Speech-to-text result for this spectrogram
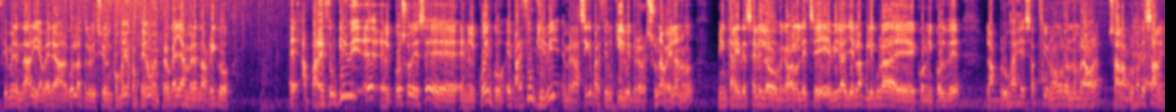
Fui a merendar y a ver algo en la televisión ¿Cómo yo, campeón? Espero que hayas merendado rico eh, aparece un Kirby, eh, el coso ese eh, en el cuenco Eh, ¿parece un Kirby? En verdad sí que parece un Kirby, pero es una vela, ¿no? Bien cala de y luego me cago en la leche Eh, vi ayer la película con Nicole de Las brujas esas, tío, no me acuerdo el nombre ahora O sea, las brujas de Salem,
